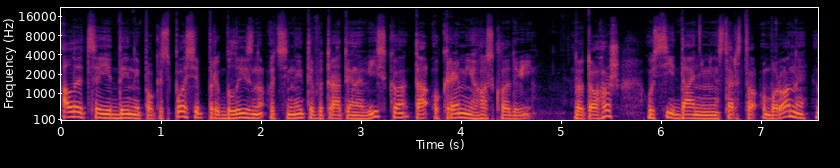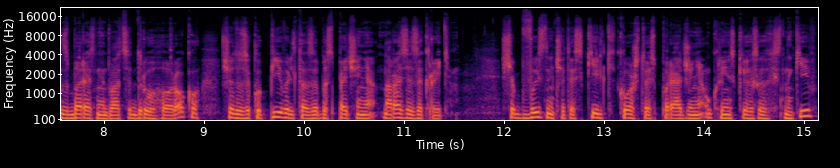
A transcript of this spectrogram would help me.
але це єдиний поки спосіб приблизно оцінити витрати на військо та окремі його складові. До того ж, усі дані Міністерства оборони з березня 2022 року щодо закупівель та забезпечення наразі закриті. Щоб визначити, скільки коштує спорядження українських захисників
